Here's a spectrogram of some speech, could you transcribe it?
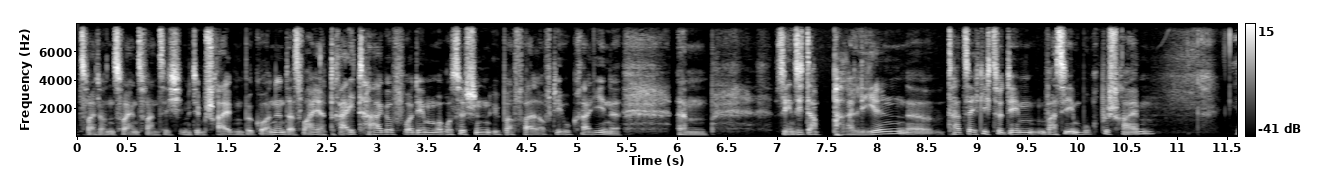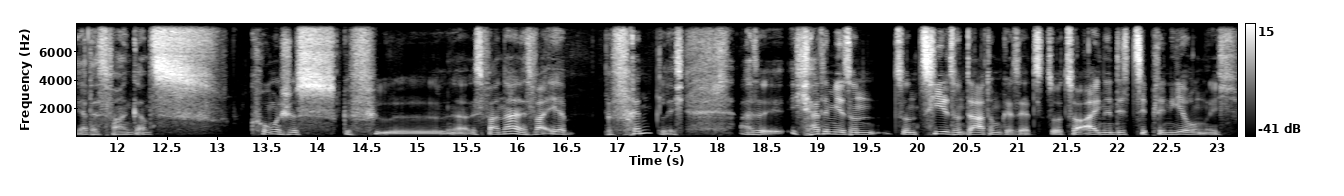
2022 äh, mit dem Schreiben begonnen. Das war ja drei Tage vor dem russischen Überfall auf die Ukraine. Ähm, sehen Sie da Parallelen äh, tatsächlich zu dem, was Sie im Buch beschreiben? Ja, das war ein ganz komisches Gefühl. Ja, es war nein, es war eher befremdlich. Also ich hatte mir so ein, so ein Ziel, so ein Datum gesetzt, so zur eigenen Disziplinierung. Ich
